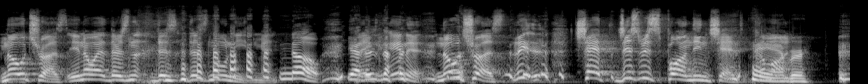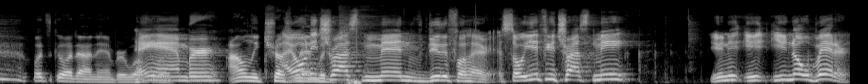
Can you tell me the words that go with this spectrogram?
no trust you know what there's no there's there's no need man no! Yeah, there's no. in it no trust chat just respond in chat Hey Come on. Amber, what's going on, Amber? Welcome hey amber I only trust. I men only with- trust men with beautiful hair. So if you trust me, you need you, you know better.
